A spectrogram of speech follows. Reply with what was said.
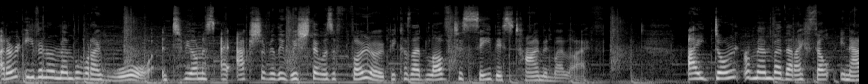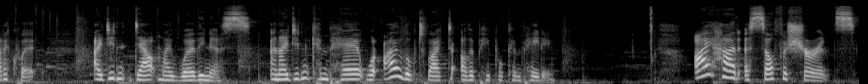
I don't even remember what I wore, and to be honest, I actually really wish there was a photo because I'd love to see this time in my life. I don't remember that I felt inadequate. I didn't doubt my worthiness, and I didn't compare what I looked like to other people competing. I had a self assurance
